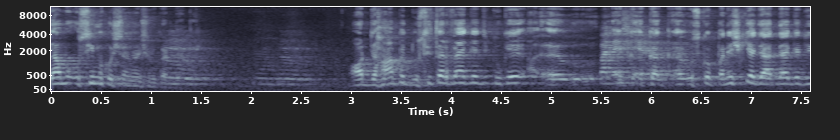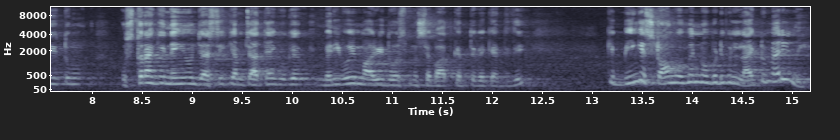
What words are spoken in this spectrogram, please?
یا وہ اسی میں خوش رہنا شروع کر دیتی ہے اور جہاں پہ دوسری طرف ہے کہ جی کیونکہ اس کو پنش کیا جاتا ہے کہ جی تم اس طرح کی نہیں ہو جیسے کہ ہم چاہتے ہیں کیونکہ میری وہی ماری دوست مجھ سے بات کرتے ہوئے کہتی تھی کہ being a strong woman nobody will like to marry me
